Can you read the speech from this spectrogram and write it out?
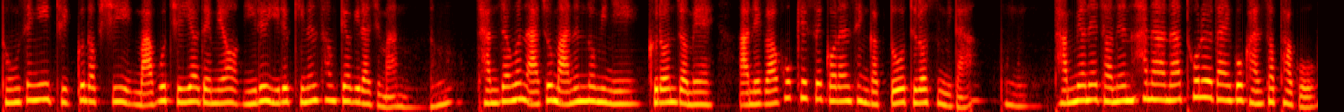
동생이 뒤끝 없이 마구 질려대며 일을 일으키는 성격이라지만 잔정은 아주 많은 놈이니 그런 점에 아내가 혹했을 거란 생각도 들었습니다. 반면에 저는 하나하나 토를 달고 간섭하고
